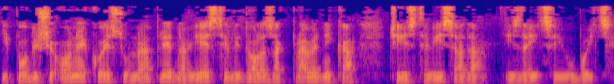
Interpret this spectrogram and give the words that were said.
i pobiše one koje su naprijed navijestili dolazak pravednika, čiji ste vi sada izdajice i ubojice.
